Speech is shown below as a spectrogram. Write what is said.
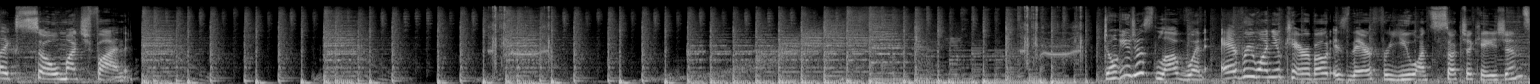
like so much fun. Don't you just love when everyone you care about is there for you on such occasions,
